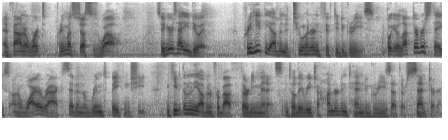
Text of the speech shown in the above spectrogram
and found it worked pretty much just as well. So here's how you do it. Preheat the oven to 250 degrees. Put your leftover steaks on a wire rack set in a rimmed baking sheet and keep them in the oven for about 30 minutes until they reach 110 degrees at their center.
